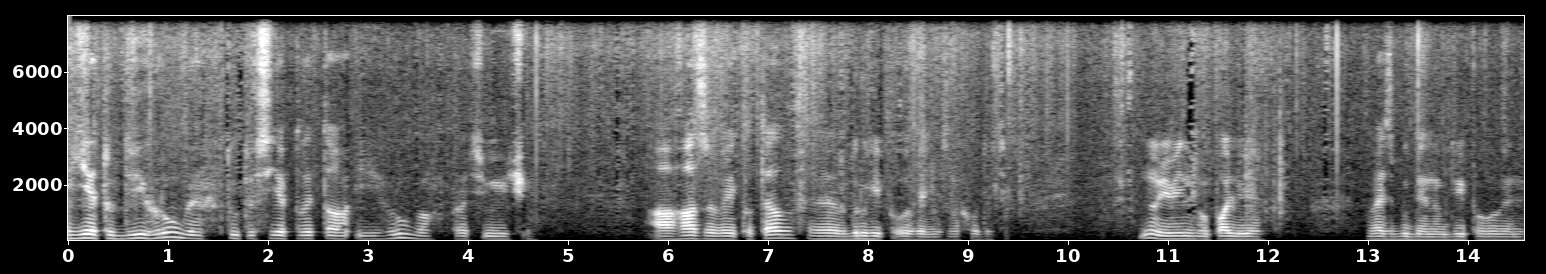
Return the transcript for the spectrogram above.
є тут дві груби, тут ось є плита і груба працюючі, а газовий котел е, в другій половині знаходиться. Ну і він опалює весь будинок дві половини.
